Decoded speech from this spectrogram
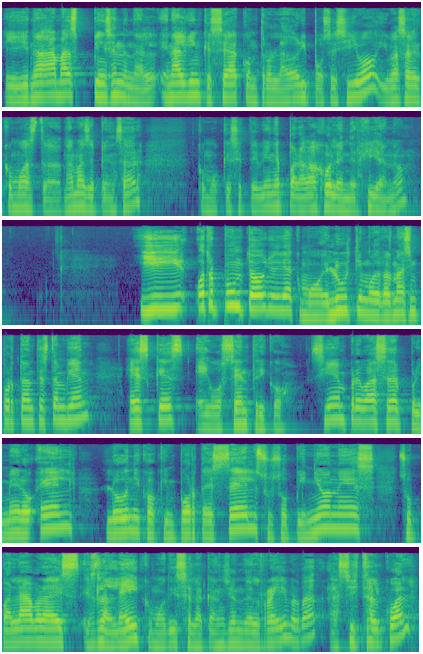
y nada más piensen en, en alguien que sea controlador y posesivo y vas a ver cómo hasta nada más de pensar como que se te viene para abajo la energía, ¿no? Y otro punto, yo diría como el último de los más importantes también, es que es egocéntrico. Siempre va a ser primero él, lo único que importa es él, sus opiniones, su palabra es, es la ley, como dice la canción del rey, ¿verdad? Así tal cual.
